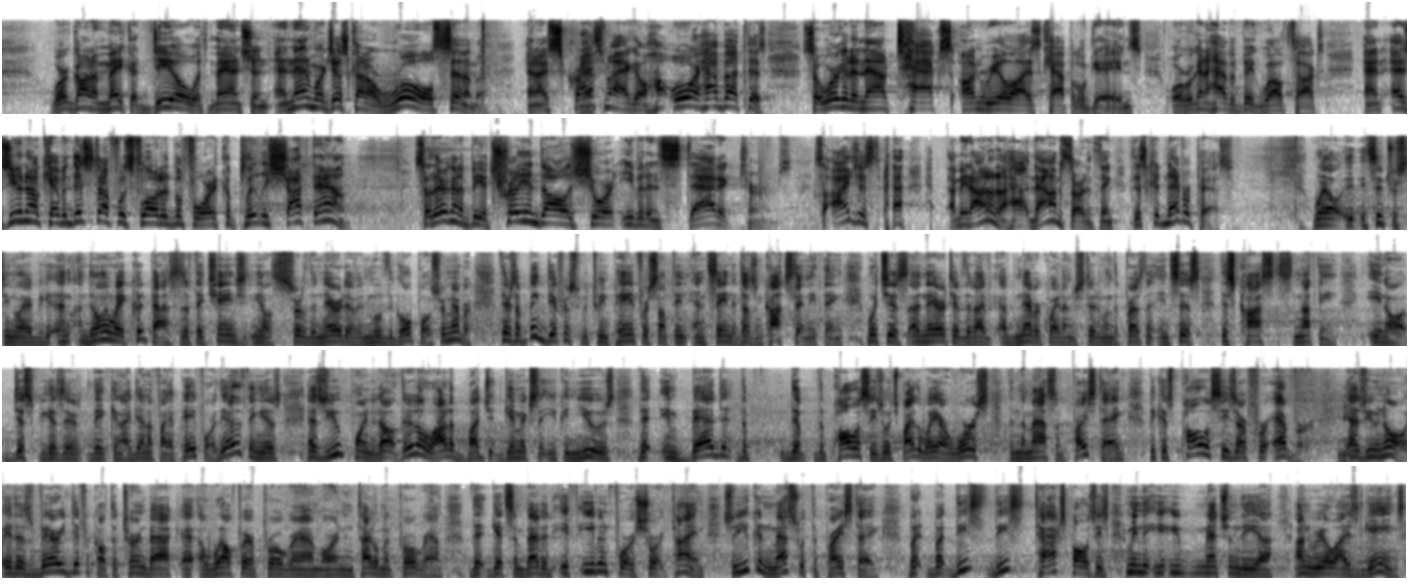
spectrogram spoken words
we're going to make a deal with Manchin, and then we're just going to roll Sinema. And I scratch yeah. my, I go, or how about this? So we're going to now tax unrealized capital gains, or we're going to have a big wealth tax. And as you know, Kevin, this stuff was floated before and completely shot down. So they're going to be a trillion dollars short, even in static terms. So I just, I mean, I don't know how, now I'm starting to think this could never pass. Well, it, it's interesting, Larry, because, and, and, the only way it could pass is if they change, you know, sort of the narrative and move the goalposts. Remember, there's a big difference between paying for something and saying it doesn't cost anything, which is a narrative that I've, I've never quite understood. When the president insists this costs nothing, you know, just because they can identify a pay for. The other thing is, as you pointed out, there's a lot of budget gimmicks that you can use that embed the the, the policies, which by the way are worse than the massive price tag, because policies are forever. Yeah. As you know, it is very difficult to turn back a, a, welfare program or an entitlement program that gets embedded, if even for a short time. So you can mess with the price tag. But but these these tax policies, I mean, you, you mentioned the uh, unrealized gains.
